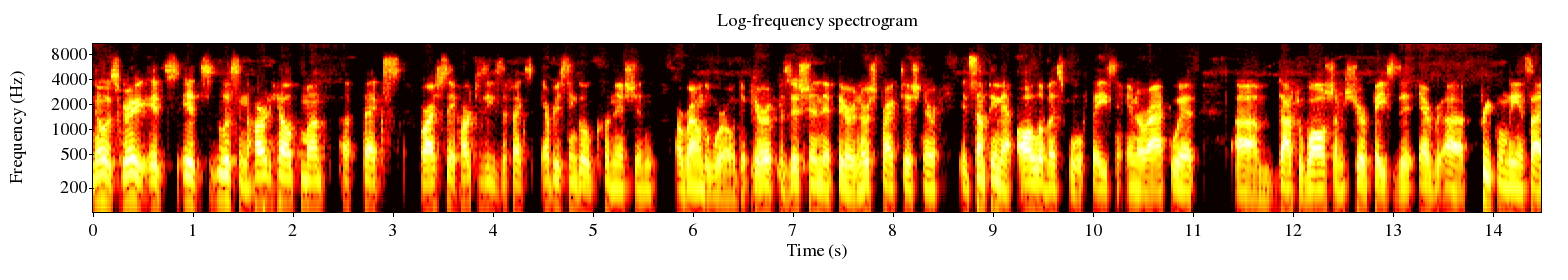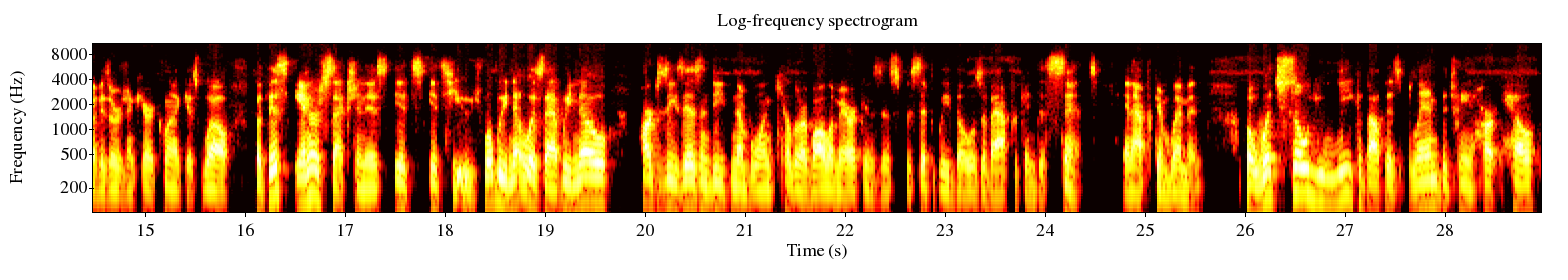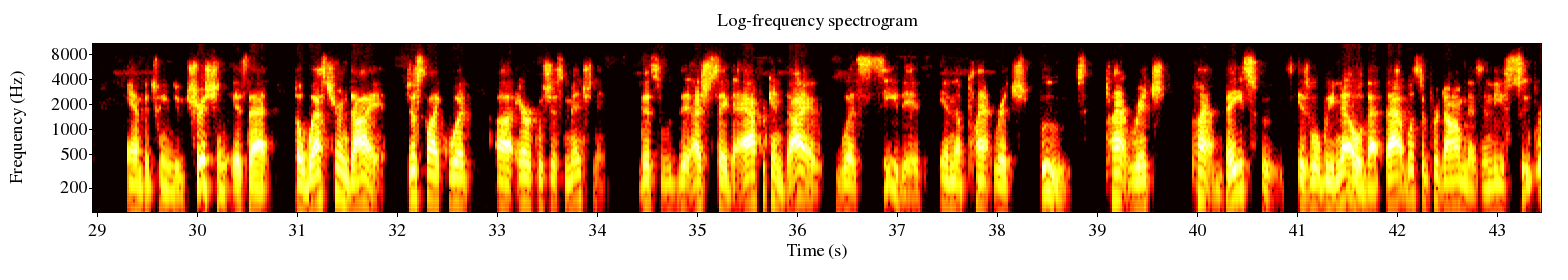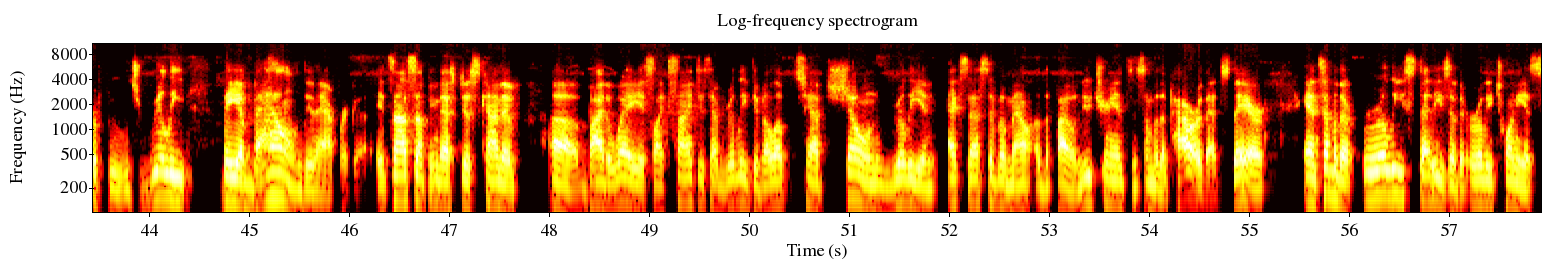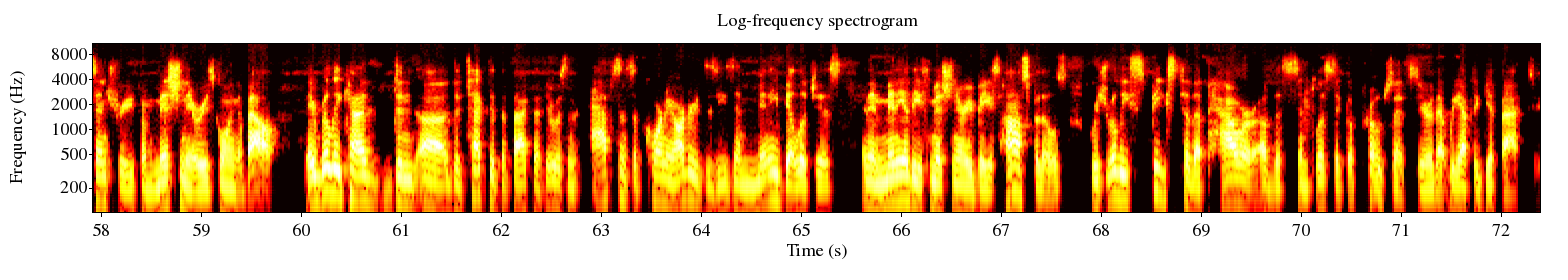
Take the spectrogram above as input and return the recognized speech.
No, it's great. It's it's listen, Heart Health Month affects, or I should say, heart disease affects every single clinician around the world. If you're a physician, if you're a nurse practitioner, it's something that all of us will face and interact with. Um, Dr. Walsh, I'm sure, faces it every, uh, frequently inside of his urgent care clinic as well. But this intersection is it's it's huge. What we know is that we know heart disease is indeed the number one killer of all Americans, and specifically those of African descent and African women. But what's so unique about this blend between heart health and between nutrition is that the Western diet, just like what uh, Eric was just mentioning, this I should say the African diet was seeded in the plant-rich foods, plant-rich plant-based foods is what we know that that was the predominance. And these superfoods really they abound in africa. It's not something that's just kind of uh, by the way it's like scientists have really developed have shown really an excessive amount of the phytonutrients and some of the power that's there and some of the early studies of the early 20th century from missionaries going about they really kind of de- uh, detected the fact that there was an absence of coronary artery disease in many villages and in many of these missionary based hospitals, which really speaks to the power of the simplistic approach that's here that we have to get back to.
